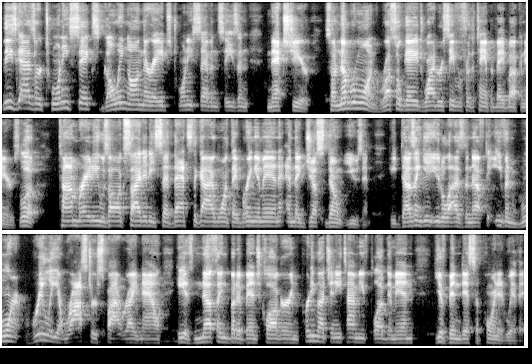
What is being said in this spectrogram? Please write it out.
These guys are 26, going on their age 27 season next year. So, number one, Russell Gage, wide receiver for the Tampa Bay Buccaneers. Look, Tom Brady was all excited. He said, That's the guy I want. They bring him in and they just don't use him. He doesn't get utilized enough to even warrant really a roster spot right now. He is nothing but a bench clogger. And pretty much anytime you've plugged him in, you've been disappointed with it.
